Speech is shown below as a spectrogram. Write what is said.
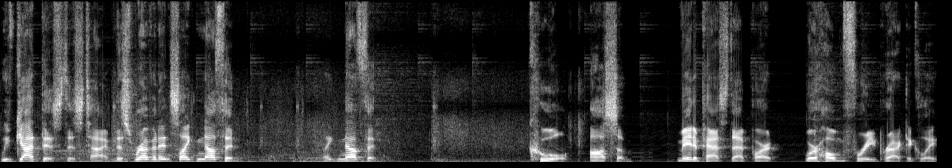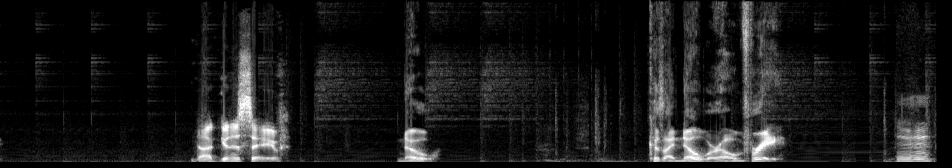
We've got this this time. This Revenant's like nothing. Like nothing. Cool. Awesome. Made it past that part. We're home free, practically. Not gonna save. No. Because I know we're home free. Mm-hmm.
